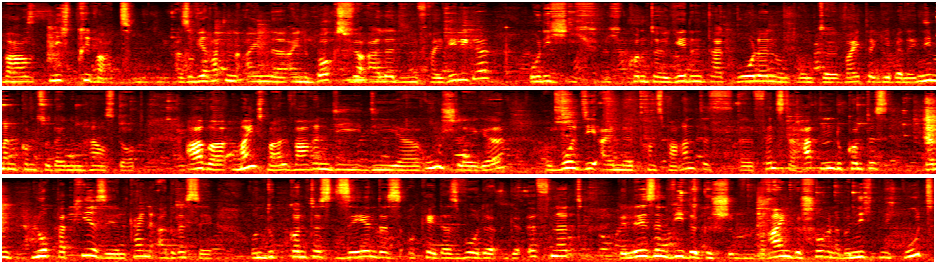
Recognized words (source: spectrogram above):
war nicht privat. Also wir hatten eine, eine Box für alle die Freiwillige und ich, ich, ich konnte jeden Tag holen und, und äh, weitergeben. Niemand kommt zu deinem Haus dort. Aber manchmal waren die, die äh, Umschläge obwohl sie ein transparentes äh, Fenster hatten, du konntest dann nur Papier sehen, keine Adresse. Und du konntest sehen, dass, okay, das wurde geöffnet, gelesen, wieder reingeschoben, aber nicht, nicht gut.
